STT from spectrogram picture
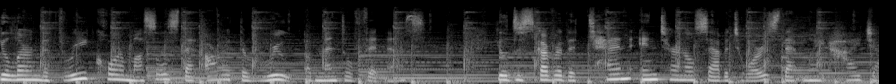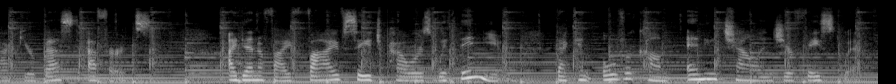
You'll learn the three core muscles that are at the root of mental fitness. You'll discover the 10 internal saboteurs that might hijack your best efforts. Identify five sage powers within you that can overcome any challenge you're faced with.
